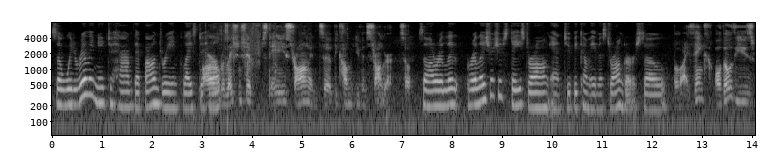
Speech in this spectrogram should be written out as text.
So we really need to have that boundary in place to our help relationship stay strong and to become even stronger. So so our rela- relationship stay strong and to become even stronger. So I think although these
